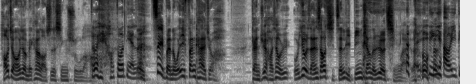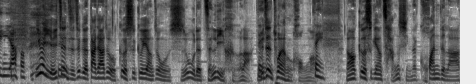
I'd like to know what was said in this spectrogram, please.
好久好久没看到老师的新书了哈。对，好多年了。对，这本呢我。一翻开就啊，感觉好像我我又燃烧起整理冰箱的热情来了。一定要，一定要，因为有一阵子这个大家就有各式各样这种食物的整理盒啦，有一阵突然很红哦。对。然后各式各样长形的、宽的啦、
